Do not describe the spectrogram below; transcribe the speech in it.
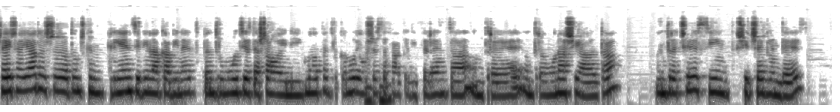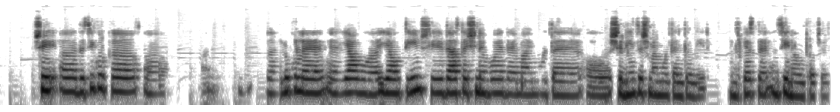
Și aici, iarăși, atunci când clienții vin la cabinet, pentru mulți este așa o enigmă, pentru că nu reușesc uh-huh. să mhm. facă diferența între, între una și alta, între ce simt și ce gândesc. Și, uh, desigur că uh, lucrurile eh, iau, eh, iau timp și de asta e și nevoie de mai multe uh, ședințe și mai multe întâlniri, pentru că este în sine un proces.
